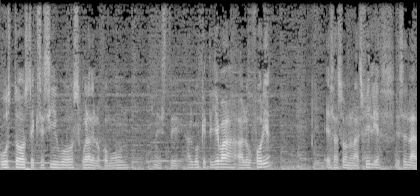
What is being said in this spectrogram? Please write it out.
gustos excesivos, fuera de lo común, este, algo que te lleva a la euforia. Esas son las filias. Esa es la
